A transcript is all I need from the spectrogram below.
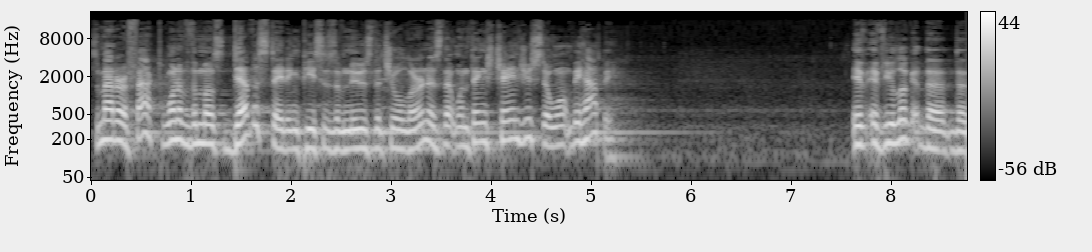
As a matter of fact, one of the most devastating pieces of news that you'll learn is that when things change, you still won't be happy. If, if you look at the, the,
